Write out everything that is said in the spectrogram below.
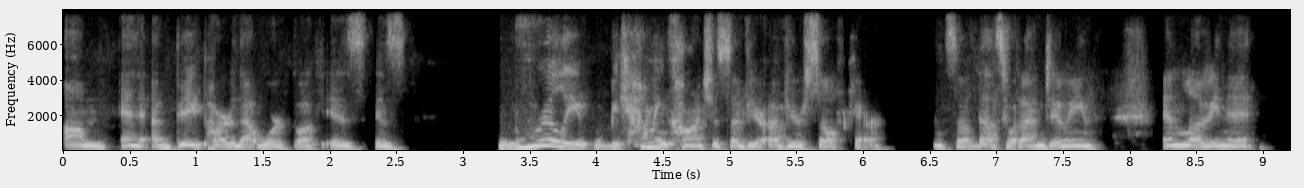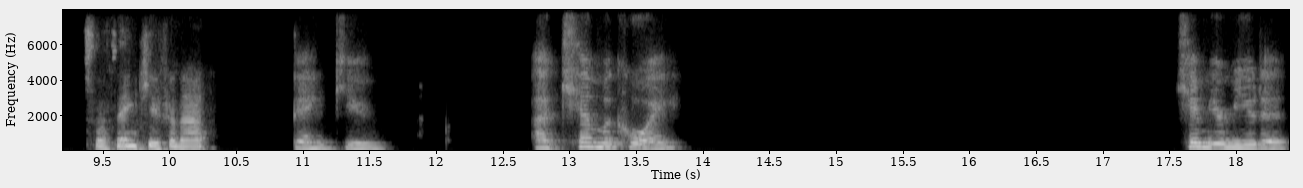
Um, and a big part of that workbook is is really becoming conscious of your of your self care. And so that's what I'm doing and loving it. So thank you for that. Thank you. Uh, Kim McCoy. Kim, you're muted.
